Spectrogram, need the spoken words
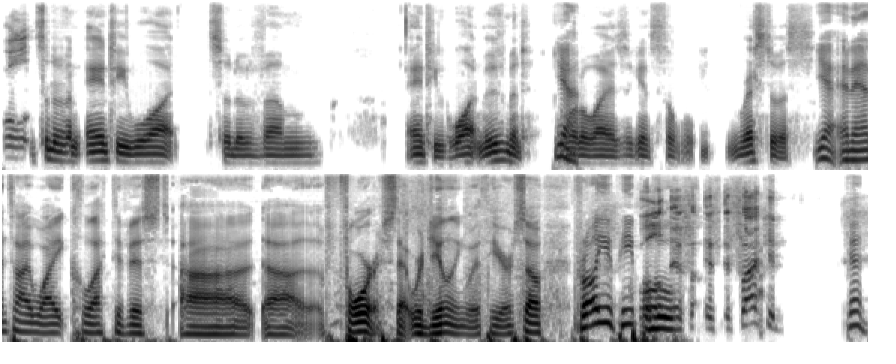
Well, It's sort of an anti-white sort of um, anti-white movement in Yeah. a lot of ways against the rest of us. Yeah, an anti-white collectivist uh, uh, force that we're dealing with here. So, for all you people well, who, if, if if I could, Good.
